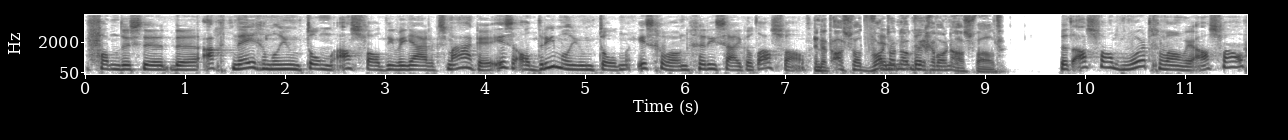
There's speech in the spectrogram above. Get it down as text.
van dus de, de 8, 9 miljoen ton asfalt die we jaarlijks maken, is al 3 miljoen ton is gewoon gerecycled asfalt. En dat asfalt wordt en dan ook dat, weer gewoon asfalt? Dat asfalt wordt gewoon weer asfalt.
